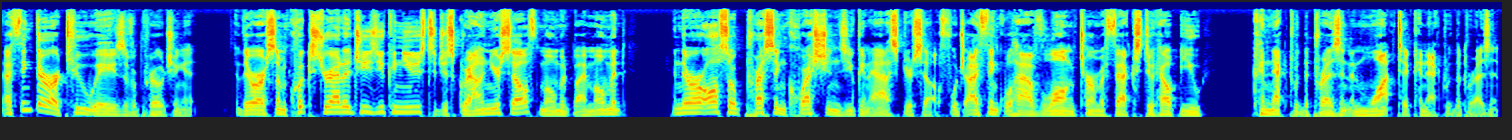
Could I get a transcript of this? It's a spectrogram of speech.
I think there are two ways of approaching it. There are some quick strategies you can use to just ground yourself moment by moment, and there are also pressing questions you can ask yourself, which I think will have long term effects to help you connect with the present and want to connect with the present.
